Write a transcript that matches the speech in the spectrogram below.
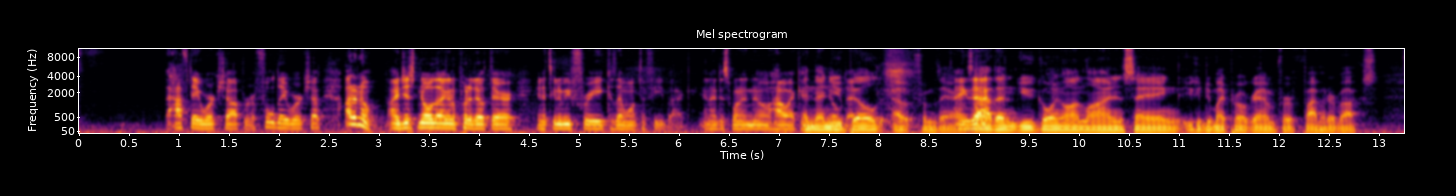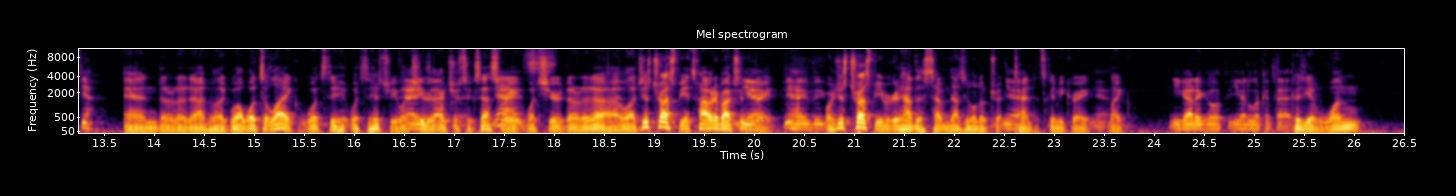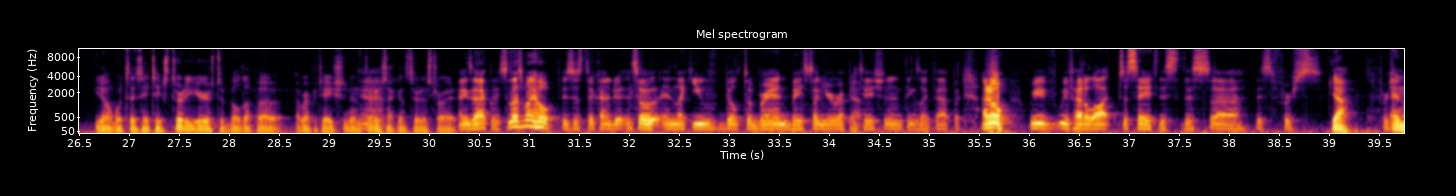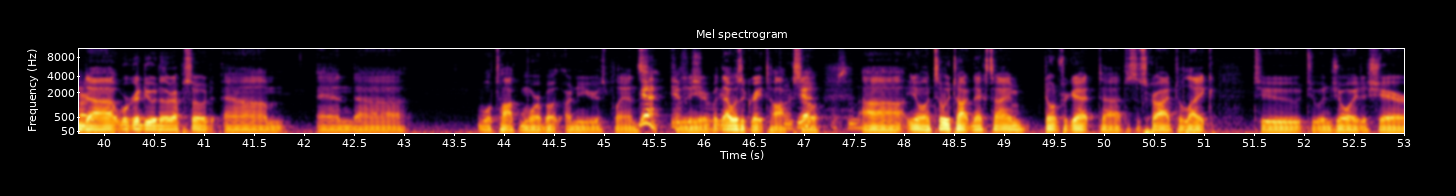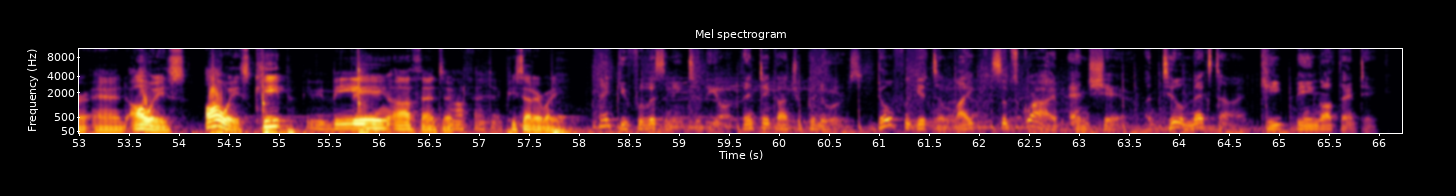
half day workshop or a full day workshop I don't know I just know that I'm going to put it out there and it's going to be free because I want the feedback and I just want to know how I can And then you it. build out from there. Exactly. Rather than you going online and saying you can do my program for 500 bucks. yeah and da da da da. Be like, well, what's it like? What's the what's the history? What's your what's your success Yeah, rate? What's your da da da da? Well, just trust me, it's five hundred bucks. It's Yeah. be great. Yeah, or just trust me, we're gonna have this seven thousand people tr- Yeah. tent. It's gonna be great. Yeah. Like you got to go you got to look at that because you have one, you know, what they say it takes thirty years to build up a, a reputation and Yeah. thirty seconds to destroy it. Exactly. So that's my hope is just to kind of do it. And so, and like you've built a brand based on your reputation and things like that. But I know we've we've had a lot to say to this this uh, this first. Yeah, First and uh, we're gonna do another episode, um, and uh, we'll talk more about our New Year's plans. Yeah, for yeah, the new year. sure. But that was a great talk. Yeah, so, uh, you know, until we talk next time, don't forget uh, to subscribe, to like, to to enjoy, to share, and always, always keep Being, being authentic. authentic. Peace out, everybody. Thank you for listening to The Authentic Entrepreneurs. Don't forget to like, subscribe, and share. Until next time, keep being authentic.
